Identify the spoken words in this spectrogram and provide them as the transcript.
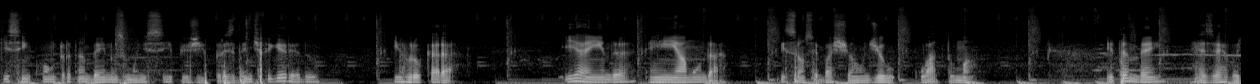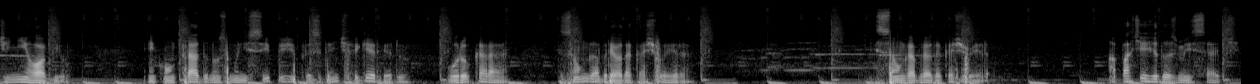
que se encontra também nos municípios de Presidente Figueiredo e Urucará, e ainda em Amundá e São Sebastião de Uatumã. E também reserva de nióbio, encontrado nos municípios de Presidente Figueiredo Urucará, São Gabriel da Cachoeira e São Gabriel da Cachoeira. A partir de 2007,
